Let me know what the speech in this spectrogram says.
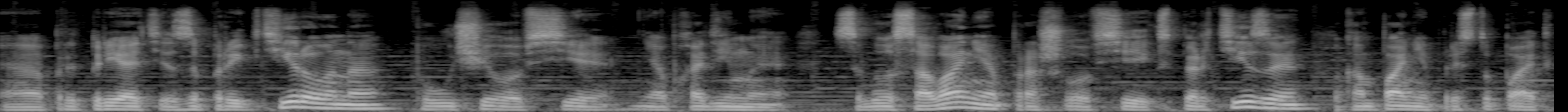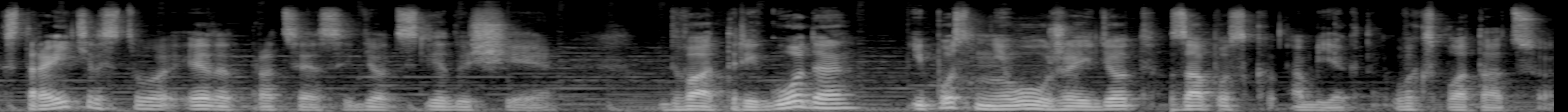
э, предприятие запроектировано, получило все необходимые согласования, прошло все экспертизы, компания приступает к строительству, этот процесс идет следующие 2-3 года, и после него уже идет запуск объекта в эксплуатацию.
